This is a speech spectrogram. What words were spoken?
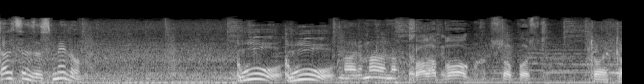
Da li sam za smenu? U, u. Normalno. Hvala Bogu, 100%. To je to.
